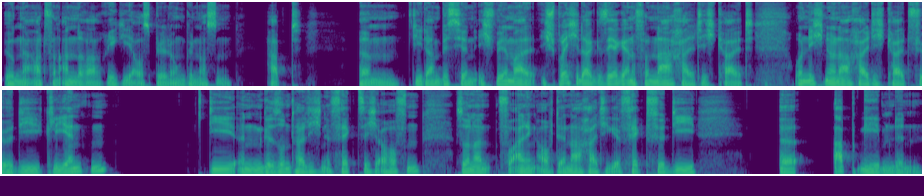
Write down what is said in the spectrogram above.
irgendeine Art von anderer Reiki-Ausbildung genossen habt. Ähm, die da ein bisschen, ich will mal, ich spreche da sehr gerne von Nachhaltigkeit und nicht nur Nachhaltigkeit für die Klienten, die einen gesundheitlichen Effekt sich erhoffen, sondern vor allen Dingen auch der nachhaltige Effekt für die äh, Abgebenden.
